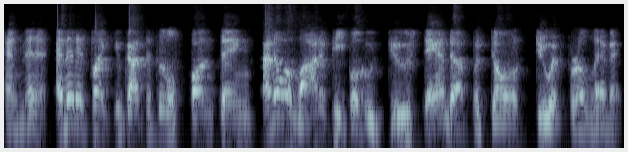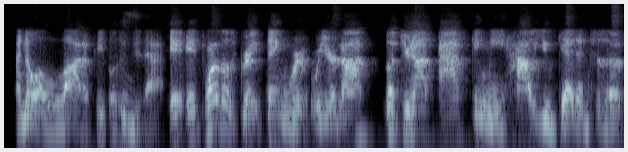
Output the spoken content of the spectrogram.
10 minutes?" And then it's like you've got this little fun thing. I know a lot of people who do stand up but don't do it for a living. I know a lot of people who do that. It, it's one of those great things where, where you're not look, you're not asking me how you get into the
